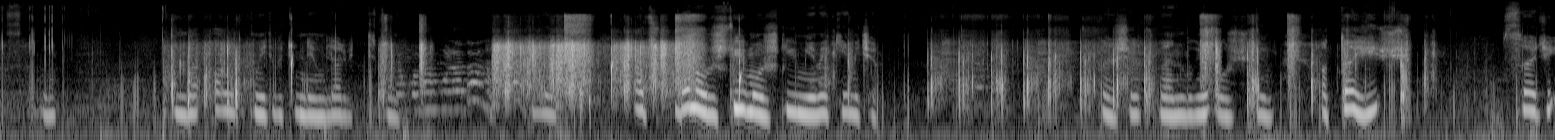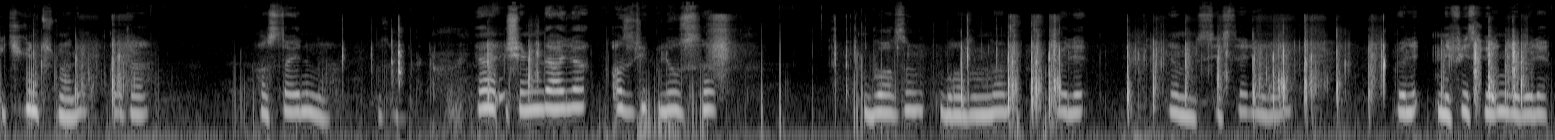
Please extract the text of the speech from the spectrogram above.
Kasalım. Bunda aldık mıydı bütün demirler bitti tamam. Aç. Ben oruçluyum oruçluyum yemek yemeyeceğim. Arkadaşlar ben bugün oruçluyum. Hatta hiç sadece iki gün tutmadım. O da hastaydım ya. O zaman. Yani şimdi hala azıcık bile olsa boğazım, boğazımdan böyle bilmiyorum, sesler geliyor. Böyle nefes verince böyle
